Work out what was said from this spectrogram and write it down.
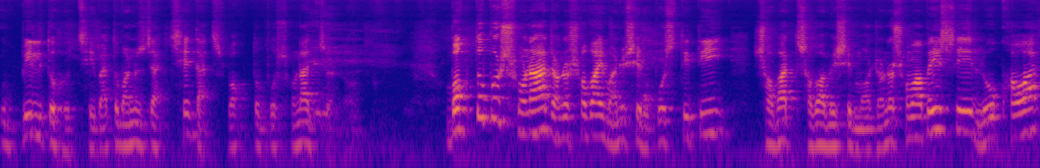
উদ্বিলিত হচ্ছে বা এত মানুষ যাচ্ছে, তার বক্তব্য শোনার জন্য, বক্তব্য শোনা জনসভায় মানুষের উপস্থিতি, সভা, সমাবেশে জনসমাবেশে লোক হওয়া,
